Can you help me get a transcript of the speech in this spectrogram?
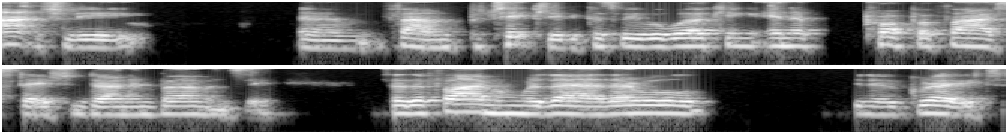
actually um, found particularly because we were working in a proper fire station down in Bermondsey. So the firemen were there. They're all, you know, great,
